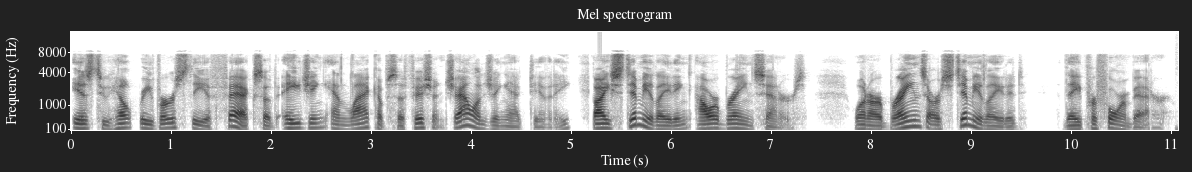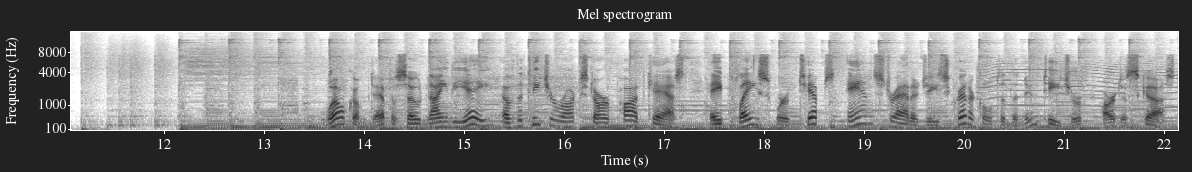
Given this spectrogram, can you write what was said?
is to help reverse the effects of aging and lack of sufficient challenging activity by stimulating our brain centers. When our brains are stimulated, they perform better. Welcome to episode 98 of the Teacher Rockstar podcast, a place where tips and strategies critical to the new teacher are discussed.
